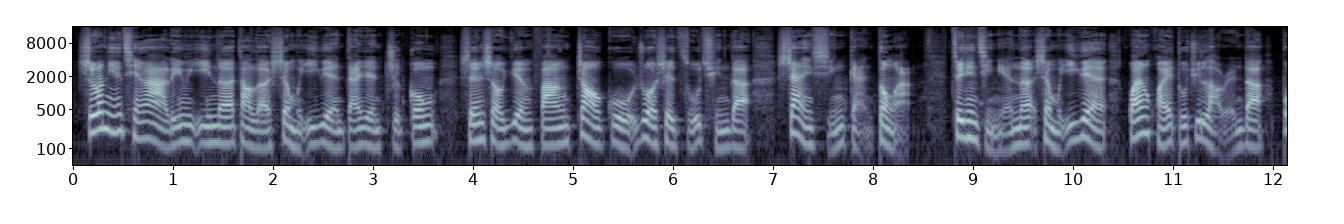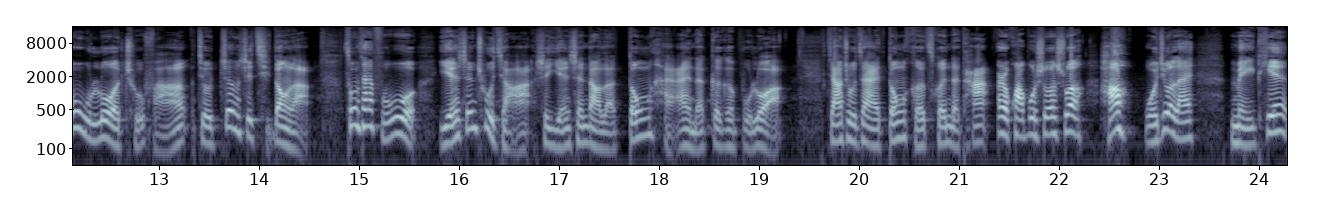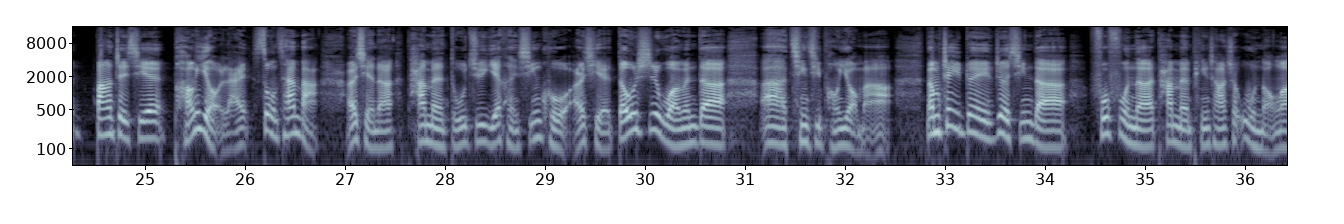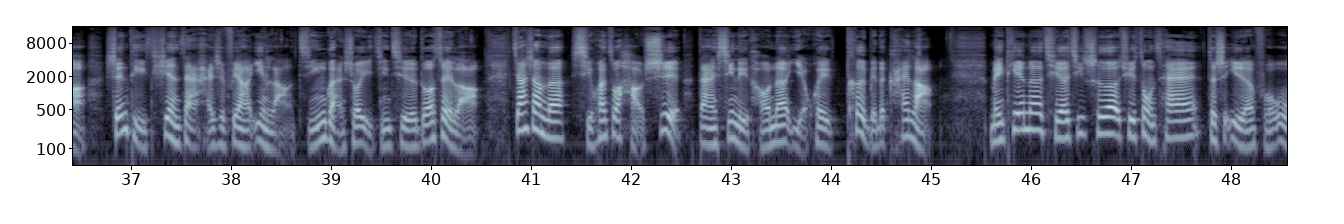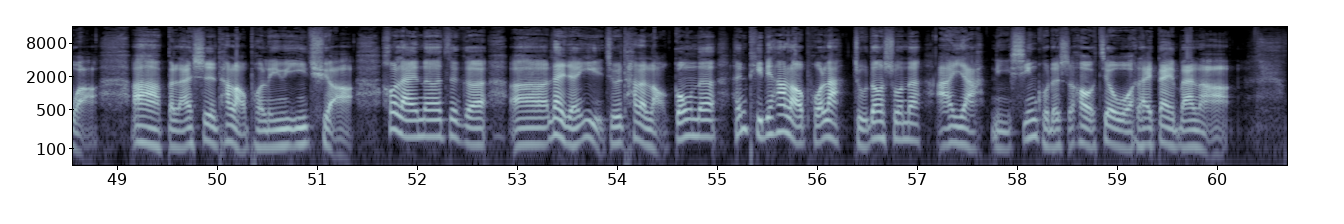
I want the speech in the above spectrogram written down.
十多年前啊，林玉一呢到了圣母医院担任职工，深受院方照顾弱势族群的善行感动啊。最近几年呢，圣母医院关怀独居老人的部落厨房就正式启动了，送餐服务延伸触角啊，是延伸到了东海岸的各个部落。家住在东河村的他，二话不说说好，我就来每天帮这些朋友来送餐吧。而且呢，他们独居也很辛苦，而且都是我们的啊亲戚朋友嘛啊。那么这一对热心的夫妇呢，他们平常是务农啊，身体现在还是非常硬朗，尽管说已经七十多岁了，加上呢喜欢做好事，但心里头呢也会特别的开朗。每天呢，骑着机车去送餐，这是一人服务啊啊！本来是他老婆林云一去啊，后来呢，这个呃赖仁义就是他的老公呢，很体贴他老婆啦，主动说呢，哎呀，你辛苦的时候就我来代班了啊。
